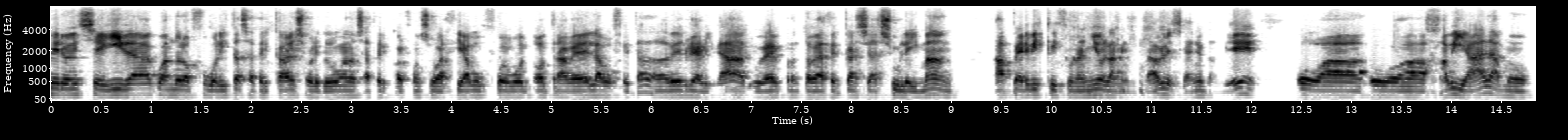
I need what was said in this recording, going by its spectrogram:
pero enseguida cuando los futbolistas se acercaban y sobre todo cuando se acercó Alfonso García fue otra vez la bofetada de realidad. Tú de pronto a acercarse a Suleimán, a Pervis que hizo un año lamentable ese año también, o a, o a Javi Álamo,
